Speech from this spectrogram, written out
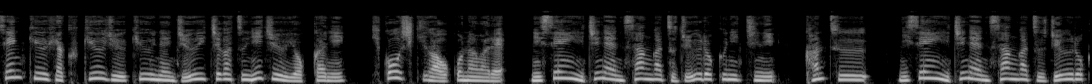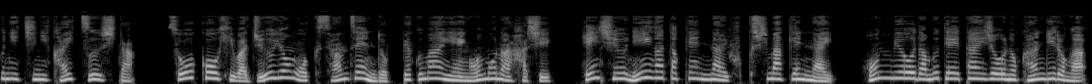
1999年11月24日に起工式が行われ、2001年3月16日に貫通、2001年3月16日に開通した。総工費は14億3600万円主な橋、編集新潟県内福島県内、本名ダム停滞場の管理路が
